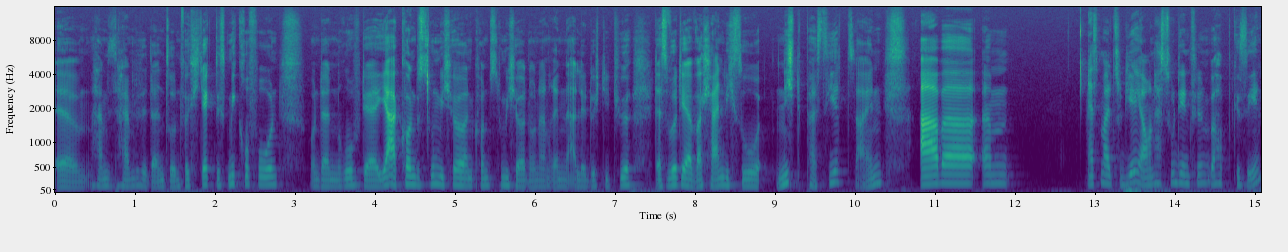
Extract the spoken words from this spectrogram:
ähm, haben, sie, haben sie dann so ein verstecktes Mikrofon und dann ruft er, ja, konntest du mich hören, konntest du mich hören und dann rennen alle durch die Tür. Das wird ja wahrscheinlich so nicht passiert sein. Aber ähm, erstmal zu dir, ja, und hast du den Film überhaupt gesehen?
